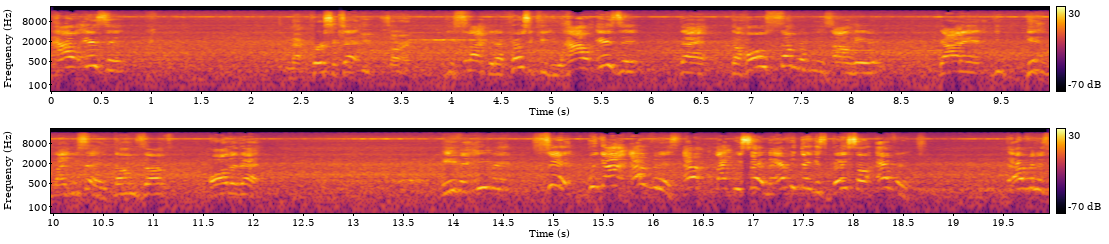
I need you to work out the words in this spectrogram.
how is it And that persecute That- you. Sorry. you slack it, that persecute you? How is it that the whole summer we was out here, y'all didn't you get like we said, thumbs up, all of that. Even even shit, we got evidence. Like we said, man, everything is based on evidence. The evidence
